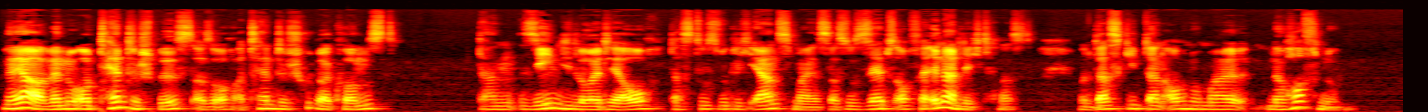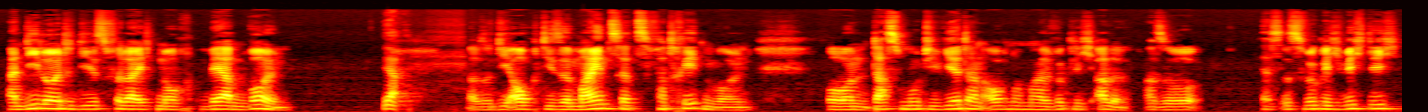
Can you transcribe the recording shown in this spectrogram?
Naja, wenn du authentisch bist, also auch authentisch rüberkommst, dann sehen die Leute ja auch, dass du es wirklich ernst meinst, dass du es selbst auch verinnerlicht hast. Und das gibt dann auch nochmal eine Hoffnung an die Leute, die es vielleicht noch werden wollen. Ja, Also die auch diese Mindsets vertreten wollen. Und das motiviert dann auch nochmal wirklich alle. Also es ist wirklich wichtig,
